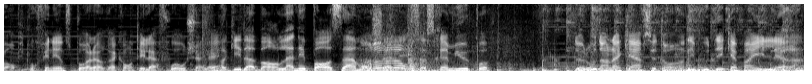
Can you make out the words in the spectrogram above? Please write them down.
Bon, puis pour finir, tu pourrais leur raconter la fois au chalet. Ok, d'abord, l'année passée à mon non, non, chalet. non, ça serait mieux pas. De l'eau dans la cave, c'est ton rendez-vous décapant et hilarant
